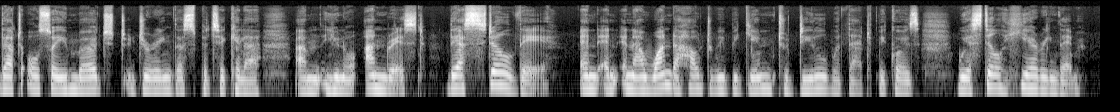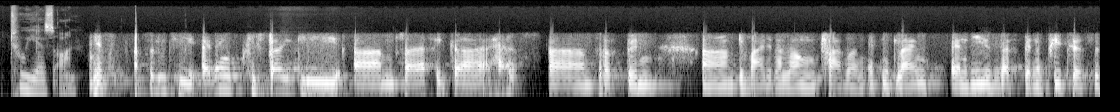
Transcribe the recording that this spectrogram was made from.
that also emerged during this particular, um, you know, unrest. They are still there and, and, and I wonder how do we begin to deal with that because we're still hearing them two years on. Yes, absolutely. I think historically, um, South Africa has um, sort of been um, divided along tribal and ethnic lines, and these have been a precursor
